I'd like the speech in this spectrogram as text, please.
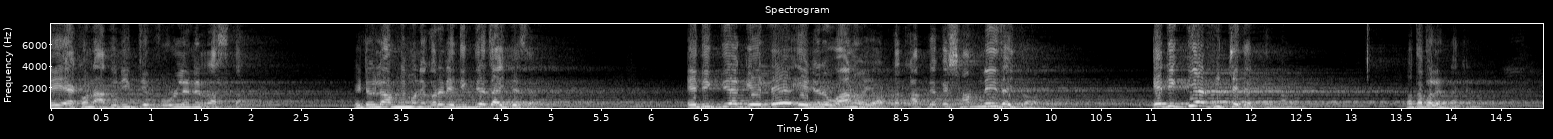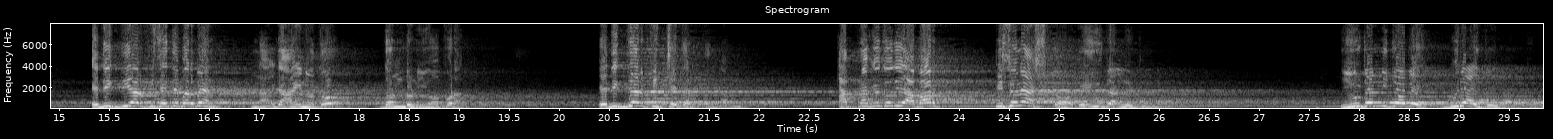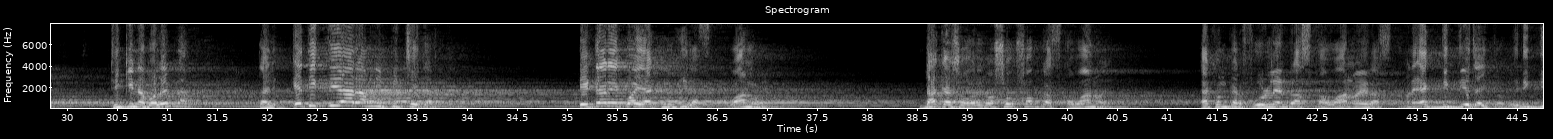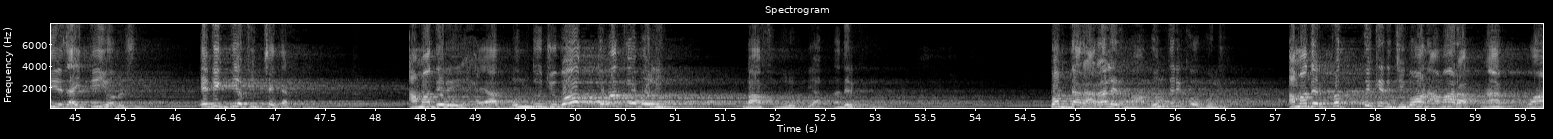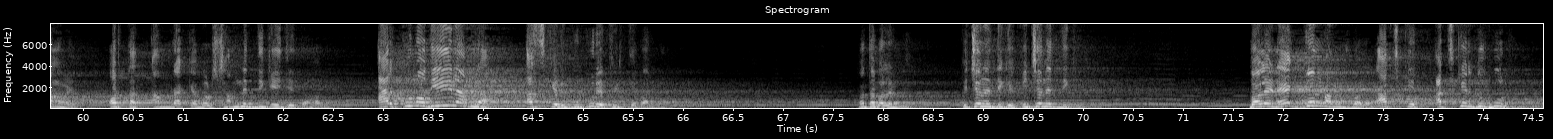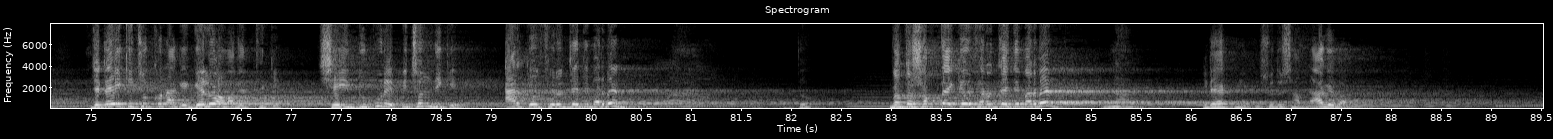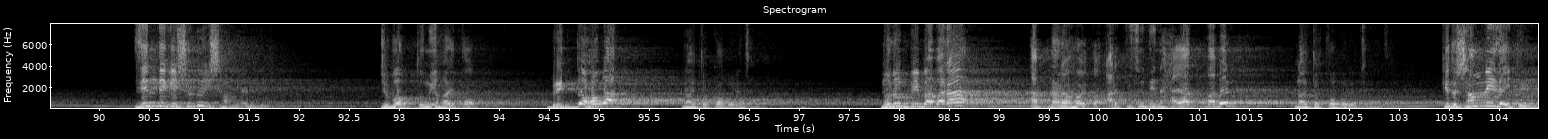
এই এখন আধুনিক যে ফোর লেনের রাস্তা, এটা হলো আপনি মনে করেন এদিক দিয়ে যাইতেছেন। এদিক দিয়ে গেলে এটার ওয়ান ওয়ে অর্থাৎ আপনাকে সামনেই যাইতে হবে। এদিক দিয়ে আর পিছিয়ে থাকতেন না কথা বলেন না কেন? এদিক দিয়ে আর পিছাইতে পারবেন? না, এটা আইনত দণ্ডনীয় অপরাধ। এদিক দিয়ে আর পিছিয়ে থাকতেন না আপনি। আপনাকে যদি আবার পিছনে আসতে হয়, তো ইউটার্ন লইতে হবে। ইউটার্ন নিতে হবে, ঘুরে আইতেই আপনাকে। ঠিক কিনা বলেন না? তাহলে এদিক দিয়ে আর আপনি পিছিয়ে থাকতেন এটারে কয় একমুখী রাস্তা ওয়ান ওয়ে ঢাকা শহরের অসব সব রাস্তা ওয়ান ওয়ে এখনকার ফোর লেন রাস্তা ওয়ান ওয়ে রাস্তা। মানে একদিক দিয়ে যাইতে হবে, এদিক দিয়ে যাইতেই হবে শুধু। এদিক দিয়ে ফিরচাই থাকতে হবে। আমাদের এই হায়াত, বন্ধু, যুবক, তোমাকেও বলি, বাপ, মুরব্বী, আপনাদেরকেও। পর্দার আড়ালের মা বোনদেরকেও বলি, আমাদের প্রত্যেকের জীবন আমার, আপনার ওয়ান ওয়ে অর্থাৎ আমরা কেবল সামনের দিকেই যেতে হবে। আর কোনো দিন আমরা আজকের দুপুরে ফিরতে পারব না। কথা বলেন না। পিছনের দিকে পিছনের দিকে। বলেন, একজন মানুষ বলেন, আজকে, আজকের দুপুর যেটা এই কিছুক্ষণ আগে গেল আমাদের থেকে, সেই দুপুরে পিছন দিকে আর কেউ ফেরত যাইতে পারবেন? তো, গত সপ্তাহে কেউ ফেরত যাইতে পারবেন? না। এটা একমুখী, শুধু সামনে, আগে বাড়ো জিন্দিগি শুধুই সামনের দিকে। যুবক, তুমি হয়তো বৃদ্ধ হবা, নয়তো কবরে যাবে। মুরব্বী বাবারা, আপনারা হয়তো আর কিছুদিন হায়াত পাবেন, নয়তো কবরে চলে যাবে কিন্তু সামনেই যাইতেই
